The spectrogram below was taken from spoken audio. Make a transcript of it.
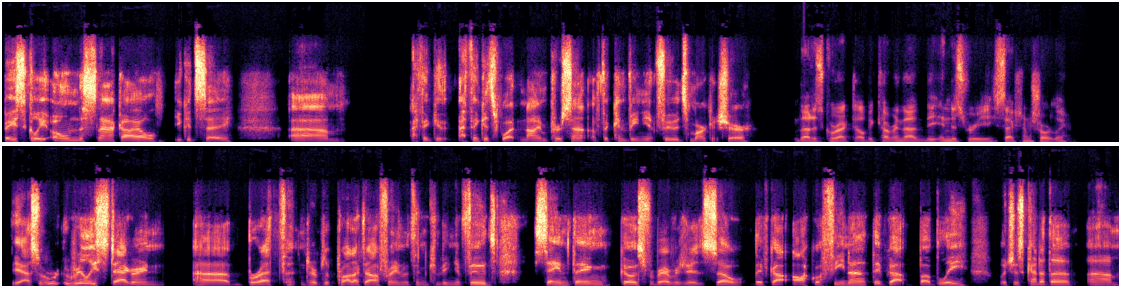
Basically, own the snack aisle, you could say. Um, I think it, I think it's what nine percent of the convenient foods market share. That is correct. I'll be covering that in the industry section shortly. Yeah, so really staggering uh, breadth in terms of product offering within convenient foods. Same thing goes for beverages. So they've got Aquafina, they've got Bubbly, which is kind of the um,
